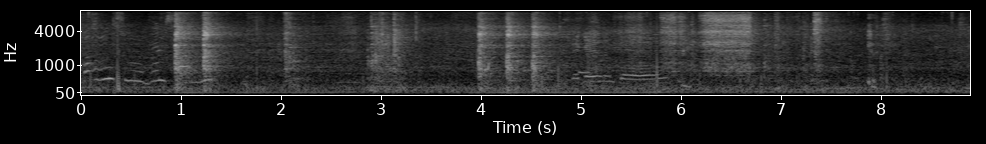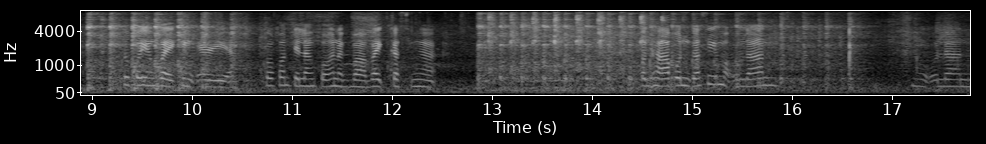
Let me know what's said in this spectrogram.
Baka yung single sabi. Ito po yung biking area. Kukunti lang po ang nagbabike kasi nga paghapon kasi maulan. Maulan.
